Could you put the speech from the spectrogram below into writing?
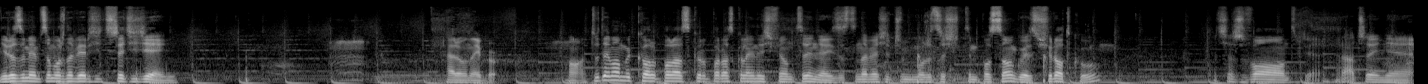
Nie rozumiem, co można wiercić trzeci dzień. Hello neighbor. O, tutaj mamy kol, po, raz, po raz kolejny świątynię i zastanawiam się, czy może coś w tym posągu jest w środku. Chociaż wątpię. Raczej nie.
